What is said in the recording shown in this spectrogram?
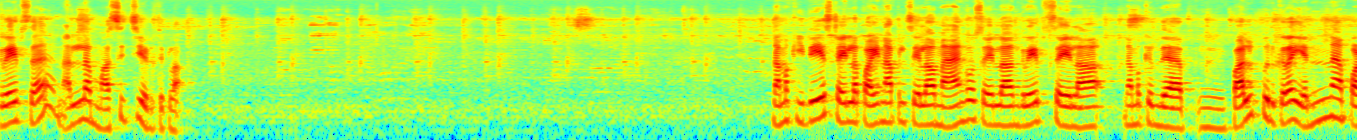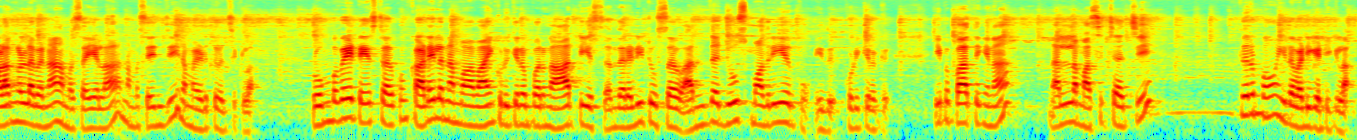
கிரேப்ஸை நல்லா மசித்து எடுத்துக்கலாம். நமக்கு இதே ஸ்டைலில் பைனாப்பிள் செய்யலாம் மேங்கோ செய்யலாம் கிரேப்ஸ் செய்யலாம். நமக்கு இந்த பல்ப் இருக்கிற என்ன பழங்களில் வேணால் நம்ம செய்யலாம். நம்ம செஞ்சு நம்ம எடுத்து வச்சுக்கலாம். ரொம்பவே டேஸ்ட்டாக இருக்கும். கடையில் நம்ம வாங்கி குடிக்கிறோம் பாருங்கள் ஆர்டிஎஸ் அந்த ரெடி டு சர்வ் அந்த ஜூஸ் மாதிரியே இருக்கும் இது குடிக்கிறதுக்கு. இப்போ பார்த்தீங்கன்னா நல்லா மசிச்சாச்சு. திரும்பவும் இதை வடிகட்டிக்கலாம்.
